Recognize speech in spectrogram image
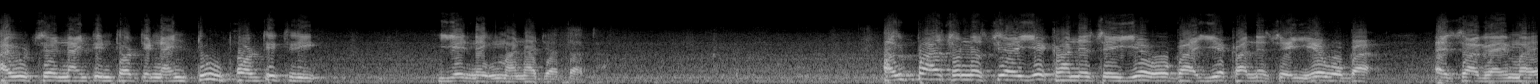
I would say 1939 to 43, ये नहीं माना जाता था। अल्पासन से ये खाने से ये होगा, ये खाने से ये होगा। ऐसा वहम है?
